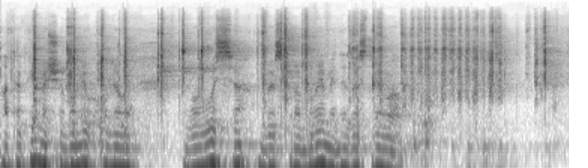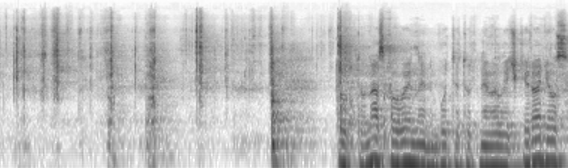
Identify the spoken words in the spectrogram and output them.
а такими, щоб вони входили в волосся без проблем і не застрявали. Тобто у нас повинен бути тут невеличкий радіус.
